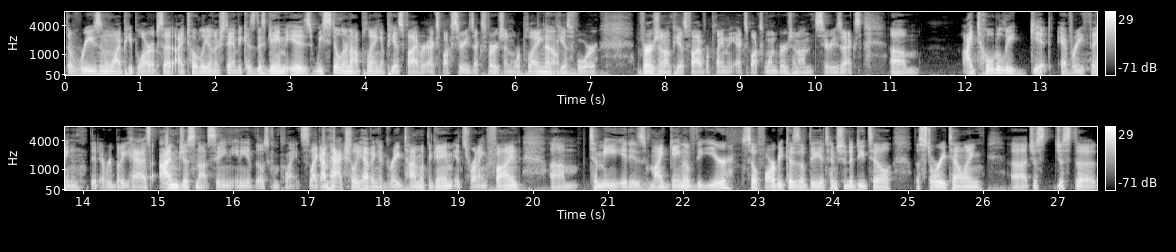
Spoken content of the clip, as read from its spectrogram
the reason why people are upset. I totally understand because this game is we still are not playing a PS5 or Xbox Series X version. We're playing No. the PS4 version on PS5. We're playing the Xbox One version on Series X. Um, I totally get everything that everybody has. I'm just not seeing any of those complaints. Like I'm actually having a great time with the game. It's running fine. Um, to me, it is my game of the year so far because of the attention to detail, the storytelling, uh, just just the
